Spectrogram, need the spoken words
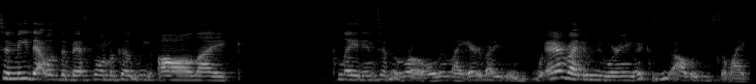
to me that was the best one because we all like played into the role and like everybody knew everybody knew who we were anyway because we always used to like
